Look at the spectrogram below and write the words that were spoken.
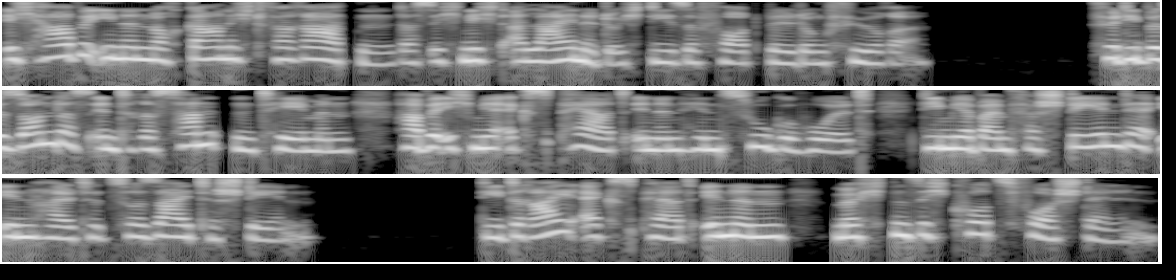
ich habe Ihnen noch gar nicht verraten, dass ich nicht alleine durch diese Fortbildung führe. Für die besonders interessanten Themen habe ich mir ExpertInnen hinzugeholt, die mir beim Verstehen der Inhalte zur Seite stehen. Die drei ExpertInnen möchten sich kurz vorstellen.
